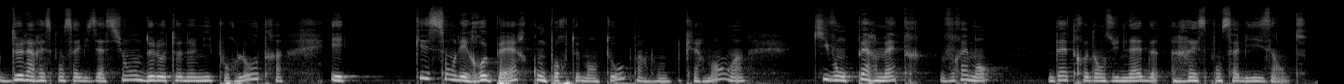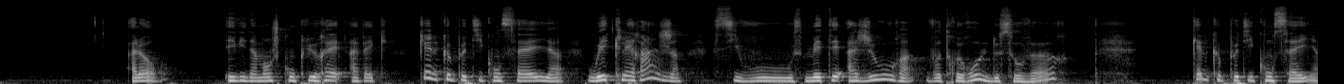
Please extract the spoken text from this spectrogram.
de la responsabilisation, de l'autonomie pour l'autre et quels sont les repères comportementaux, parlons clairement, hein, qui vont permettre vraiment d'être dans une aide responsabilisante? Alors, évidemment, je conclurai avec quelques petits conseils ou éclairages si vous mettez à jour votre rôle de sauveur. Quelques petits conseils,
